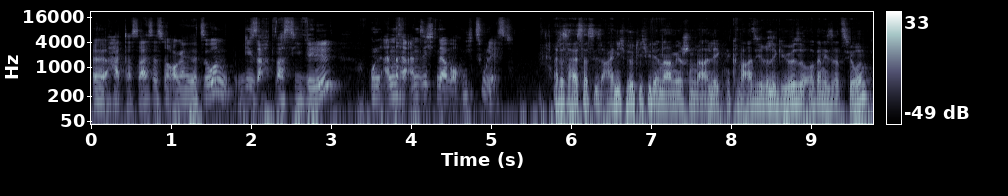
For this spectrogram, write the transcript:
äh, hat. Das heißt, es ist eine Organisation, die sagt, was sie will und andere Ansichten aber auch nicht zulässt. Also das heißt, das ist eigentlich wirklich, wie der Name ja schon nahelegt, eine quasi religiöse Organisation,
